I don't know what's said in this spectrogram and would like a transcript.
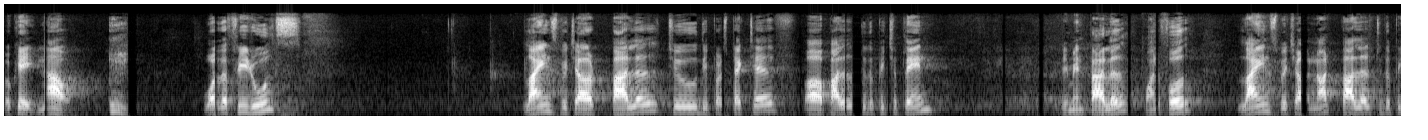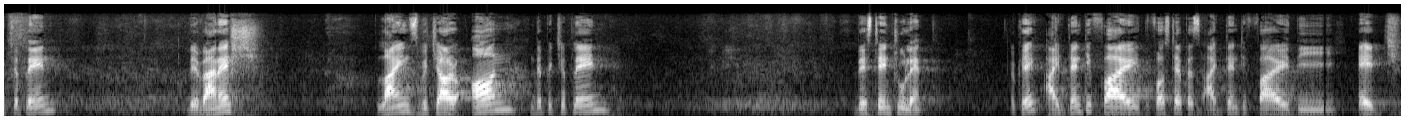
Okay, now, what are the three rules? Lines which are parallel to the perspective, uh, parallel to the picture plane, remain parallel, wonderful lines which are not parallel to the picture plane, they vanish. Lines which are on the picture plane, they stay in true length. Okay. Identify the first step is identify the edge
